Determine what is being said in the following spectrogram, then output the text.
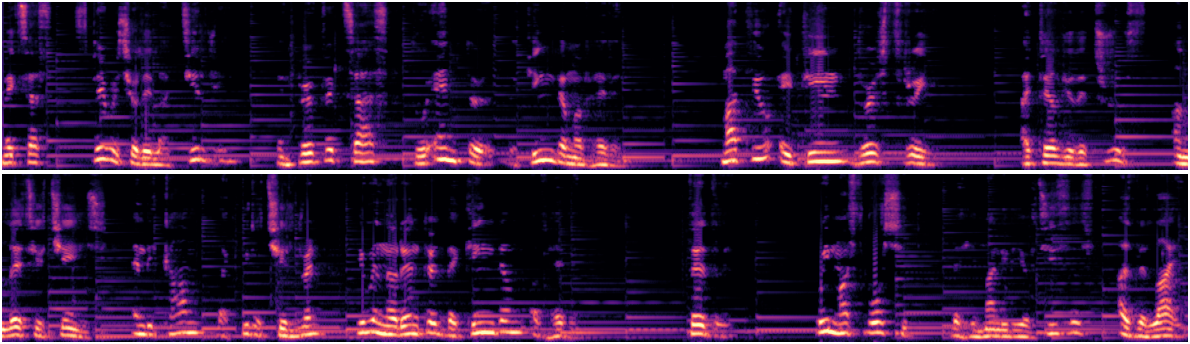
makes us spiritually like children, and perfects us to enter the kingdom of heaven. Matthew 18, verse 3 I tell you the truth, unless you change and become like little children, you will not enter the kingdom of heaven. Thirdly, we must worship the humanity of Jesus as the light,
